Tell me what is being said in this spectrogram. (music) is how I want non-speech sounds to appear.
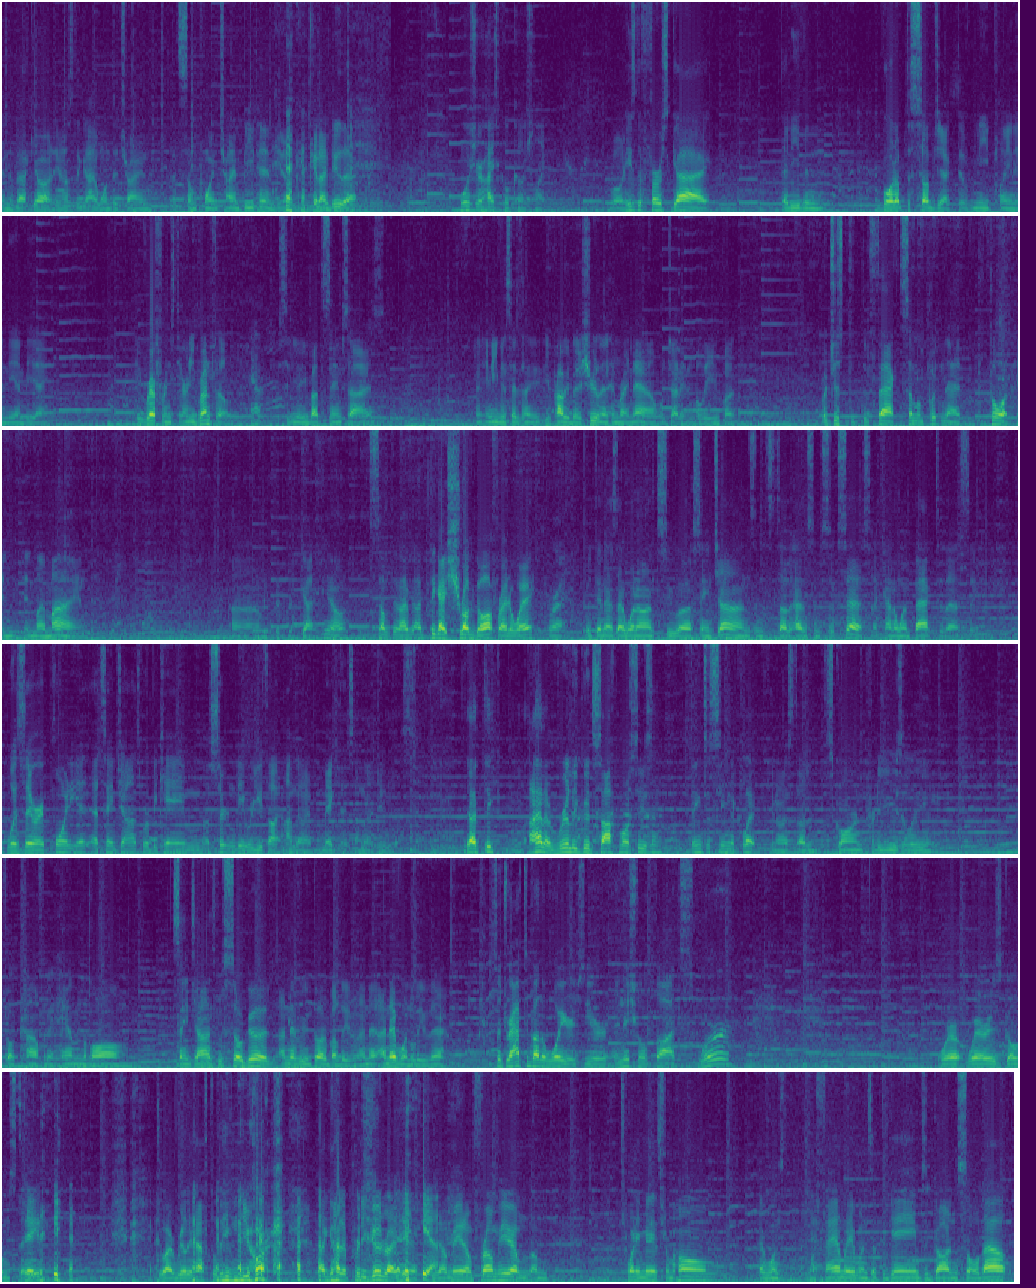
in the backyard. You know, that's the guy I wanted to try and, at some point, try and beat him. You know, could, could I do that? What was your high school coach like? Well, he's the first guy that even brought up the subject of me playing in the NBA. He referenced Ernie Grunfeld. Yeah. He said, you know, you're about the same size. And, even said, you're probably a better shooter than him right now, which I didn't believe, but but just the, the fact someone putting that thought in, in my mind um, got, you know, something I, I think I shrugged off right away. Right. But then as I went on to uh, St. John's and started having some success, I kind of went back to that. So, Was there a point at at St. John's where it became a certainty where you thought, I'm going to make this, I'm going to do this? yeah, I think I had a really good sophomore season. Things just seemed to click. You know, I started scoring pretty easily and felt confident handling the ball. St. John's was so good, I never even thought about leaving. I, ne- I never wanted to leave there. So drafted by the Warriors, your initial thoughts were Where, where is Golden State? State. (laughs) do I really have to leave New York? (laughs) I got it pretty good right here. (laughs) Yeah. You know what I mean? I'm from here. I'm, I'm 20 minutes from home. Everyone's my family. Everyone's at the games. The garden's sold out.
